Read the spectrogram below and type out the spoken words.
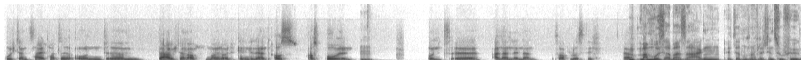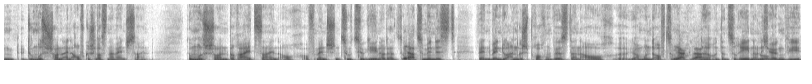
wo ich dann Zeit hatte und ähm, da habe ich dann auch neue Leute kennengelernt. Aus, aus Polen Hm. und äh, anderen Ländern. Ist auch lustig. Ja. Man muss aber sagen, das muss man vielleicht hinzufügen, du musst schon ein aufgeschlossener Mensch sein. Du musst schon bereit sein, auch auf Menschen zuzugehen oder, oder zumindest, wenn, wenn du angesprochen wirst, dann auch äh, ja, Mund aufzumachen klar. ne? und dann zu reden und So. nicht irgendwie,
